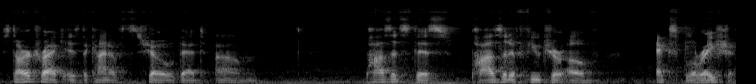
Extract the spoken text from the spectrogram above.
Star Trek is the kind of show that um, posits this positive future of exploration,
